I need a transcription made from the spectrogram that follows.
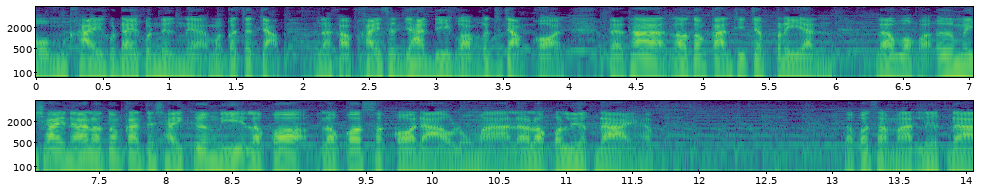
ผมใครคนใดคนหนึ่งเนี่ยมันก็จะจับนะครับใครสัญญาณดีกว่ามันก็จะจับก่อน แต่ถ้าเราต้องการที่จะเปลี่ยน แล้วบอกว่าเออไม่ใช่นะ เราต้องการจะใช้เครื่องนี้เราก็เราก็สกอร์ดาวลงมาแล้วเราก็เลือกได้ครับ เราก็สามารถเลือกได้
